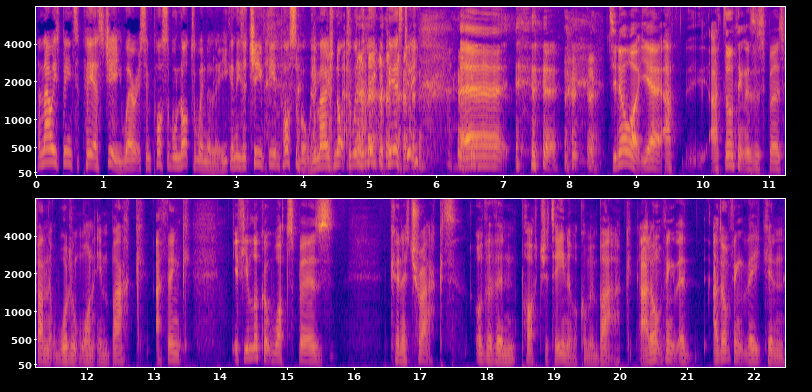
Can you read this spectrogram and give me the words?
and now he's been to PSG, where it's impossible not to win the league, and he's achieved the impossible. he managed not to win the league with PSG. Uh, do you know what? Yeah, I, I don't think there's a Spurs fan that wouldn't want him back. I think if you look at what Spurs can attract, other than Pochettino coming back, I don't think that I don't think they can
